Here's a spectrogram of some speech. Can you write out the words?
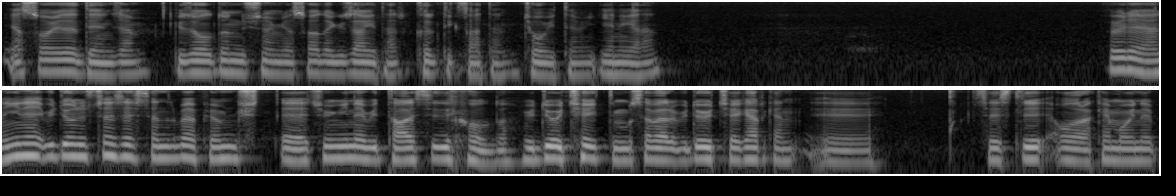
Yasuo'yu da deneyeceğim. Güzel olduğunu düşünüyorum. Yasuo da güzel gider. Kritik zaten çoğu itemi yeni gelen. Öyle yani yine videonun üstüne seslendirme yapıyorum. E, çünkü yine bir talihsizlik oldu. Videoyu çektim. Bu sefer videoyu çekerken e, sesli olarak hem oynayıp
